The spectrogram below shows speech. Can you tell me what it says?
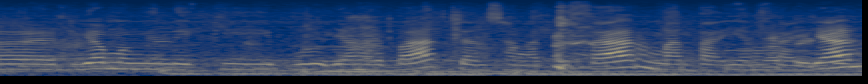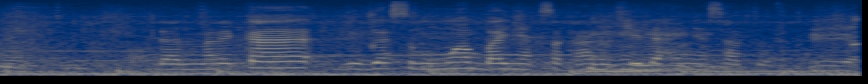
Eh, dia memiliki bulu yang lebat dan sangat besar, mata yang tajam. Dan mereka juga semua banyak sekali, tidak hanya satu. Iya.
